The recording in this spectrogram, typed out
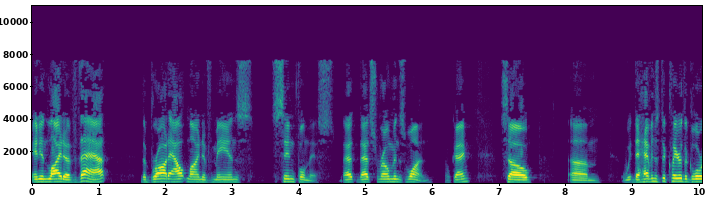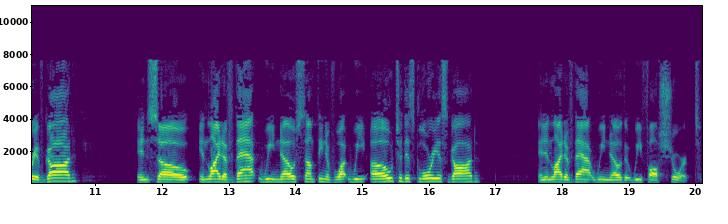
And in light of that, the broad outline of man's sinfulness. That, that's Romans 1. Okay? So, um, the heavens declare the glory of God. And so, in light of that, we know something of what we owe to this glorious God. And in light of that, we know that we fall short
